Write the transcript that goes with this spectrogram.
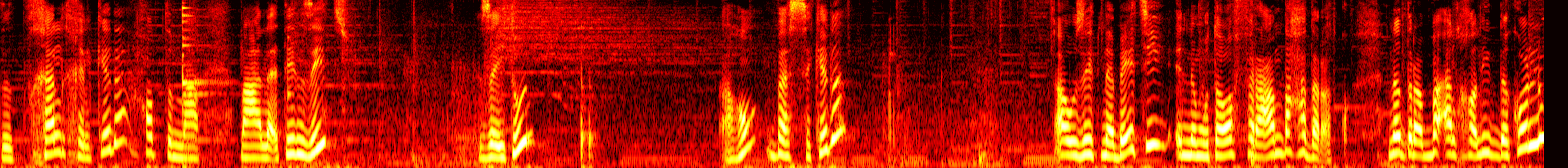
تتخلخل كده. أحط مع معلقتين زيت زيتون. أهو بس كده. أو زيت نباتي اللي متوفر عند حضراتكم. نضرب بقى الخليط ده كله.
